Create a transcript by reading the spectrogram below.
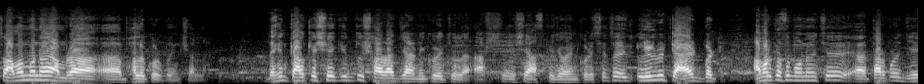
so আমার মনে হয় আমরা ভালো করব ইনশাল্লাহ দেখেন কালকে সে কিন্তু সারা জার্নি করে চলে আসছে এসে আজকে জয়েন করেছে। তো লিটল বি টায়ার্ড বাট আমার কাছে মনে আহ, তারপরে যে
